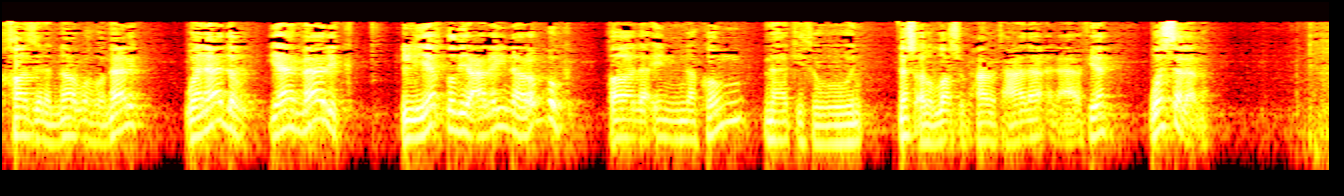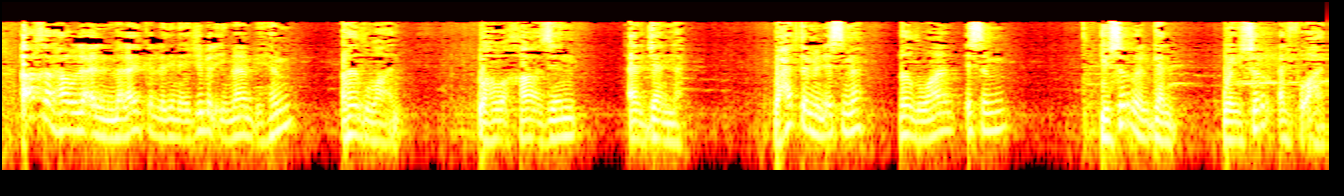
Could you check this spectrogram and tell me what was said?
خازن النار وهو مالك ونادوا يا مالك ليقضي علينا ربك قال إنكم ماكثون. نسأل الله سبحانه وتعالى العافية والسلامة. آخر هؤلاء الملائكة الذين يجب الإيمان بهم رضوان وهو خازن الجنة. وحتى من اسمه رضوان اسم يسر القلب ويسر الفؤاد.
